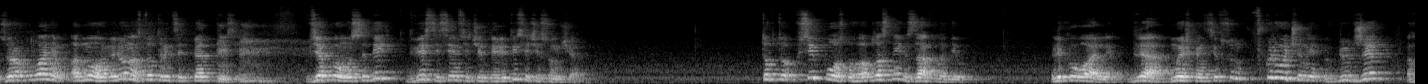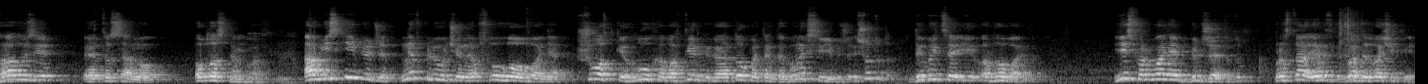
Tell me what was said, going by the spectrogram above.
з урахуванням 1 мільйона 135 тисяч, в якому сидить 274 тисячі сумчан. Тобто всі послуги обласних закладів лікувальних для мешканців Сум включені в бюджет галузі е, то самого обласної. А в міський бюджет не включене обслуговування шостки, глуха, вахтирки, канатопа і так далі. У них свій бюджет. І що тут дивиться і обговорювати? Є формування бюджету. Тут проста, я не знаю, дважди два чотири.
